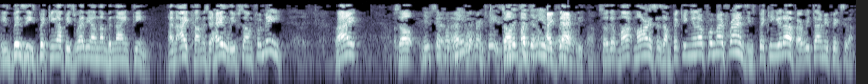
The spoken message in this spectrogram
He's busy. He's picking up. He's ready on number nineteen. And I come and say, "Hey, leave some for me," right? So leave some for me. Different case. So, but, exactly. So that Morris says, "I'm picking it up for my friends." He's picking it up every time he picks it up.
